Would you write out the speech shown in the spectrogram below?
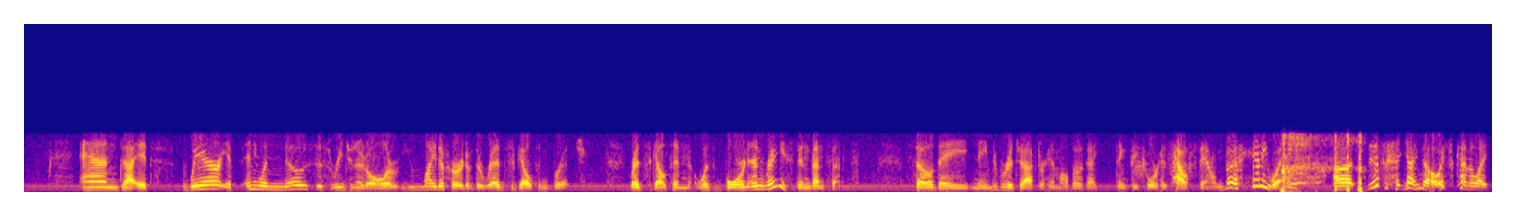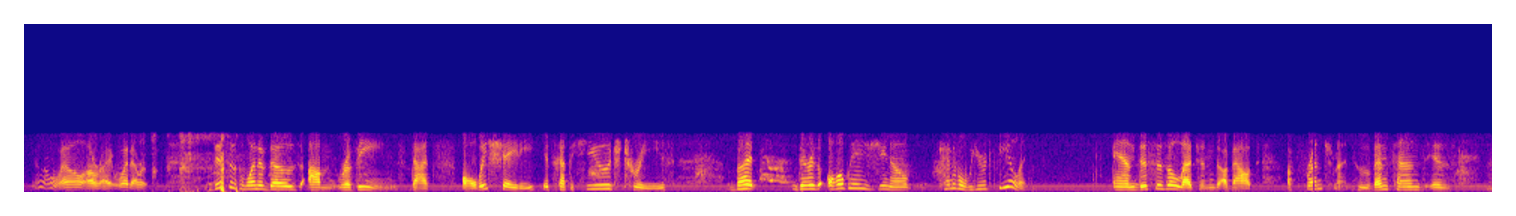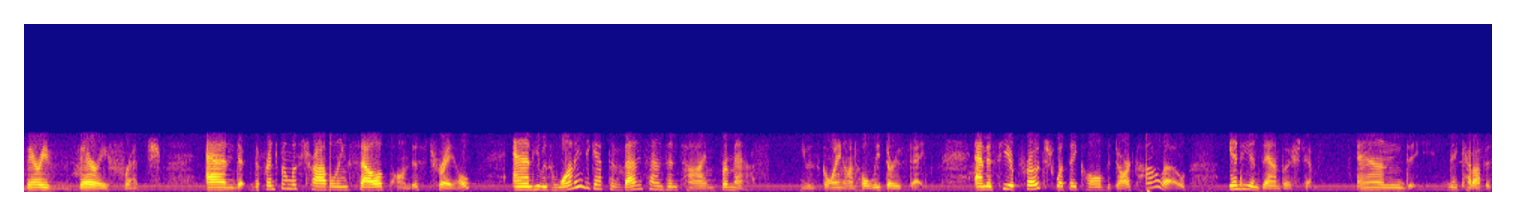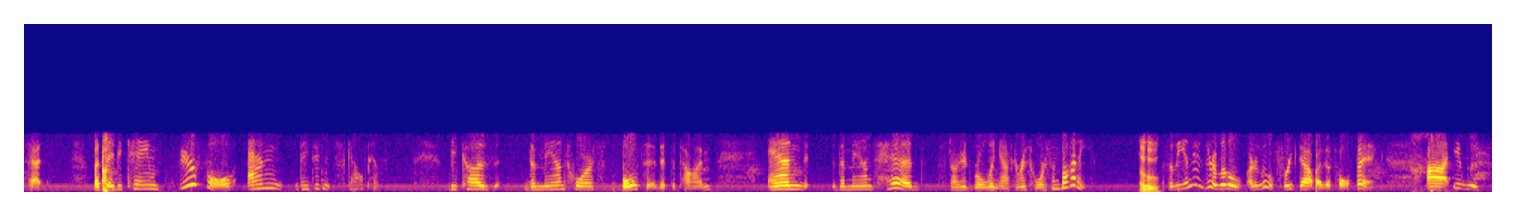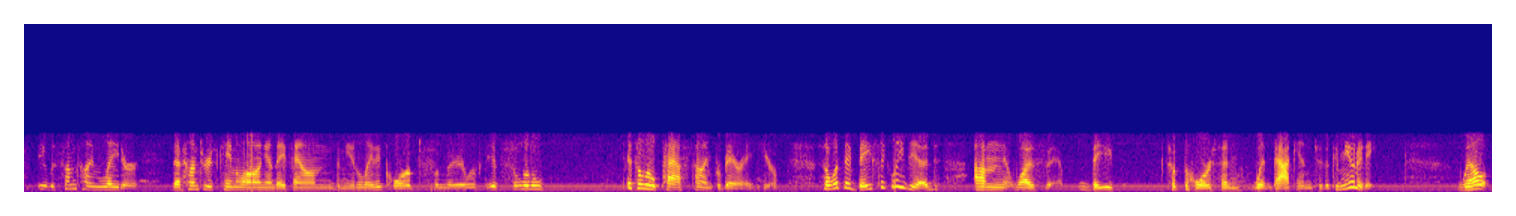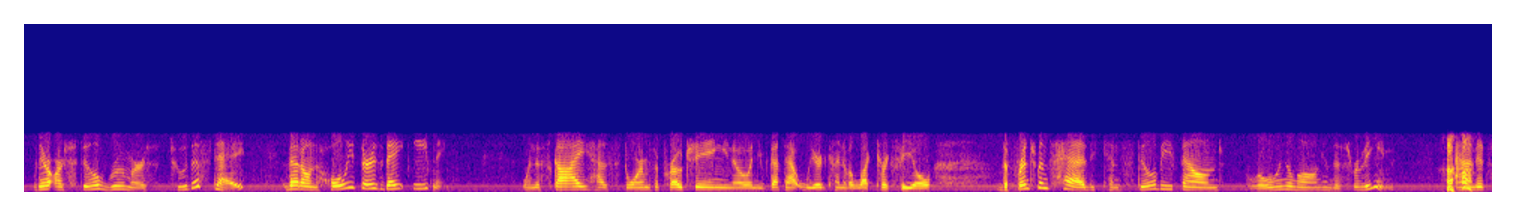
and uh, it's where, if anyone knows this region at all, or you might have heard of the Red Skelton Bridge. Red Skelton was born and raised in Vincennes. So they named a bridge after him, although I think they tore his house down. But anyway, uh, this, yeah, I know, it's kind of like, oh, well, all right, whatever. This is one of those um, ravines that's always shady. It's got the huge trees, but there's always, you know, kind of a weird feeling. And this is a legend about a Frenchman who Vincennes is very, very French. And the Frenchman was traveling south on this trail, and he was wanting to get to Vincennes in time for Mass. He was going on Holy Thursday. And as he approached what they call the Dark Hollow, Indians ambushed him, and they cut off his head. But they became fearful, and they didn't scalp him because the man's horse bolted at the time, and the man's head started rolling after his horse and body. Ooh. So the Indians are a little are a little freaked out by this whole thing. Uh, it was it was sometime later that hunters came along and they found the mutilated corpse, and they were it's a little it's a little past time for burying here. So what they basically did um, was they took the horse and went back into the community. Well, there are still rumors to this day that on Holy Thursday evening, when the sky has storms approaching, you know, and you've got that weird kind of electric feel, the Frenchman's head can still be found rolling along in this ravine. and it's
